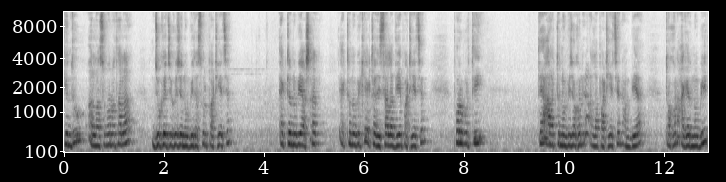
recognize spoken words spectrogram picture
কিন্তু আল্লাহ সুবাহতালা যুগে যুগে যে নবী রাসুল পাঠিয়েছেন, একটা নবী আসার, একটা নবীকে একটা রিসালা দিয়ে পাঠিয়েছেন পরবর্তীতে আর একটা নবী যখন আল্লাহ পাঠিয়েছেন আম্বিয়া, তখন আগের নবীর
